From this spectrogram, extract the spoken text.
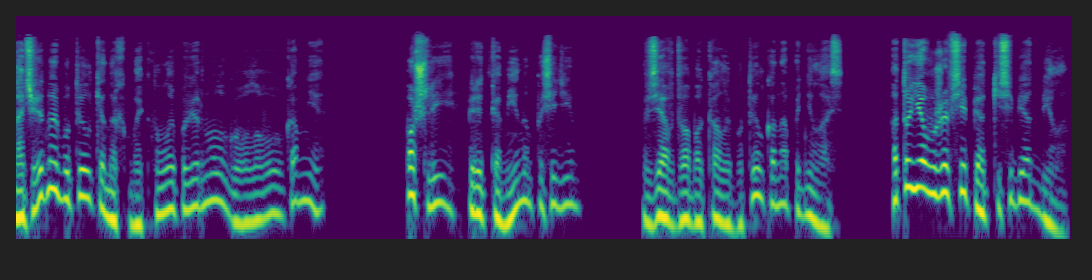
На очередной бутылке она хмыкнула и повернула голову ко мне. «Пошли, перед камином посидим». Взяв два бокала и бутылку, она поднялась. А то я уже все пятки себе отбила.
